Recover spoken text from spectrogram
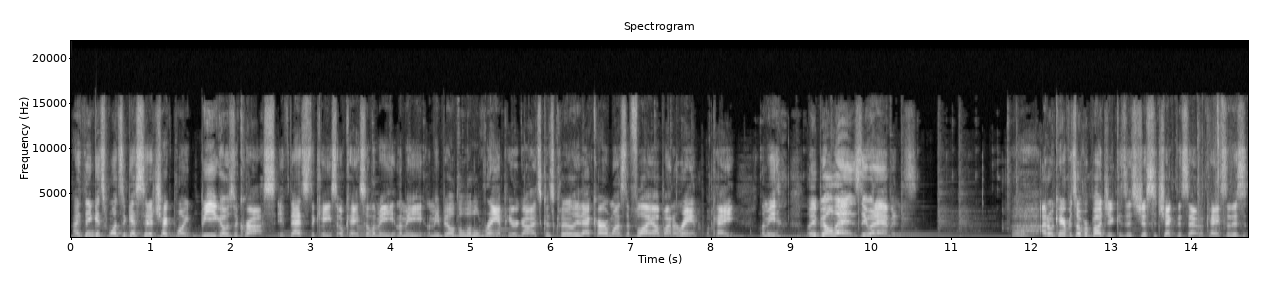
I think it's once it gets to the checkpoint, B goes across. If that's the case, okay, so let me let me let me build a little ramp here, guys, because clearly that car wants to fly up on a ramp, okay? Let me let me build that and see what happens. Uh, I don't care if it's over budget, because it's just to check this out, okay? So this is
